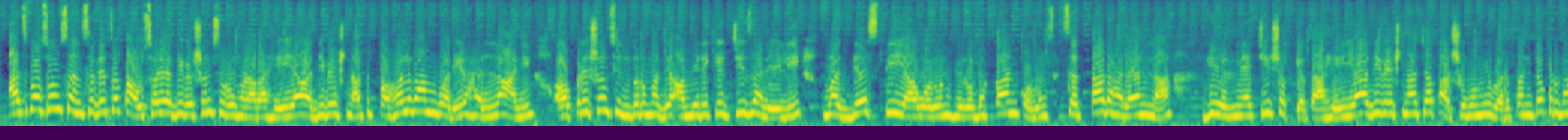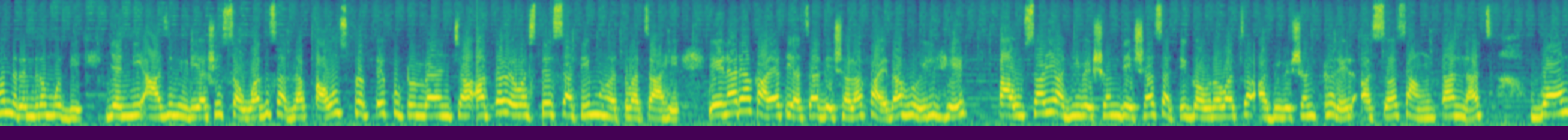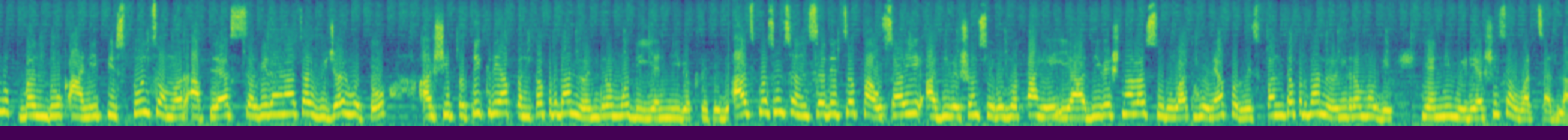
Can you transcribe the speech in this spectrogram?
आजपासून संसदेचं पावसाळी अधिवेशन सुरू होणार आहे. या अधिवेशनात पहलगामवरील हल्ला आणि ऑपरेशन सिंधूरमध्ये अमेरिकेची झालेली मध्यस्थी यावरून विरोधकांकडून सत्ताधाऱ्यांना घेरण्याची शक्यता आहे. या अधिवेशनाच्या पार्श्वभूमीवर पंतप्रधान नरेंद्र मोदी यांनी आज मीडियाशी संवाद साधला. पाऊस प्रत्येक कुटुंबियांच्या अर्थव्यवस्थेसाठी महत्त्वाचा आहे. येणाऱ्या काळात याचा देशाला फायदा होईल हे पावसाळी अधिवेशन देशासाठी गौरवाचं अधिवेशन ठरेल असं सांगतानाच बॉम्ब बंदूक आणि पिस्तूल समोर आपल्या संविधानाचा विजय होतो अशी प्रतिक्रिया पंतप्रधान नरेंद्र मोदी यांनी व्यक्त केली. आजपासून संसदेचं पावसाळी अधिवेशन सुरू होत आहे. या अधिवेशनाला सुरुवात होण्यापूर्वीच पंतप्रधान नरेंद्र मोदी यांनी मीडियाशी संवाद साधला.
